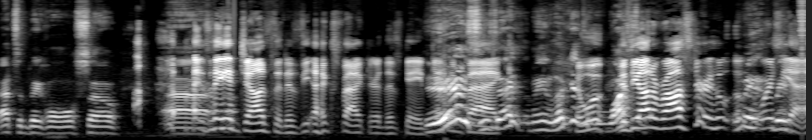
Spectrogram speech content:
That's a big hole. So uh, Isaiah Johnson is the X factor in this game. Yes, I mean, look at who, is he on a roster? Who, I mean, where's I mean, he at?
